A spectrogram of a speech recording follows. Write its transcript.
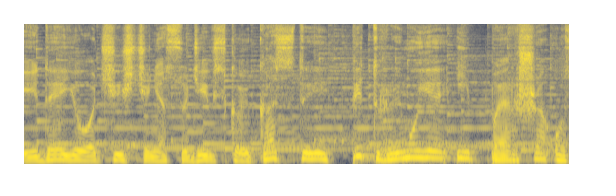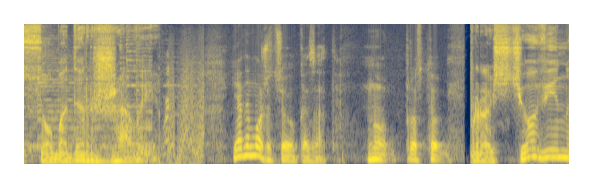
Ідею очищення суддівської касти підтримує і перша особа держави. Я не можу цього казати. Ну просто, Про що він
